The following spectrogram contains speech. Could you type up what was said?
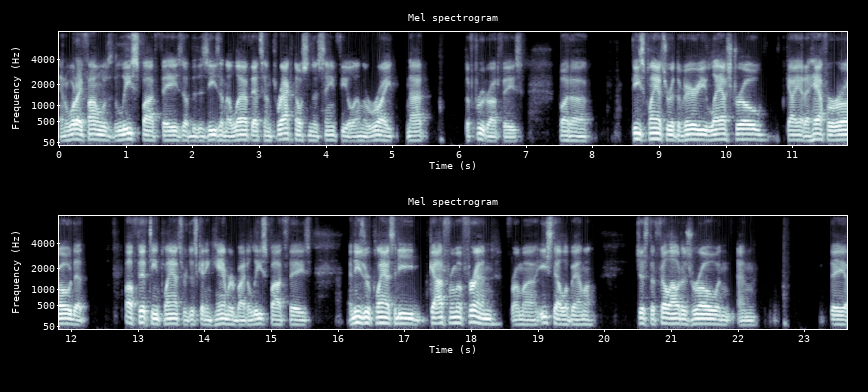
And what I found was the leaf spot phase of the disease on the left, that's anthracnose in the same field on the right, not the fruit rot phase. But uh, these plants are at the very last row. Guy had a half a row that about 15 plants were just getting hammered by the leaf spot phase. And these are plants that he got from a friend from uh, East Alabama just to fill out his row and, and they,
